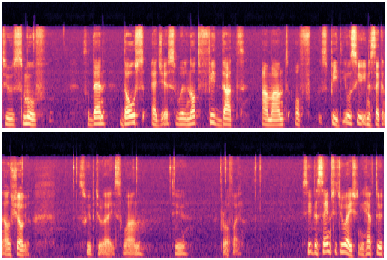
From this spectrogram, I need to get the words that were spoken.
too smooth so then those edges will not fit that amount of speed. You'll see in a second I'll show you. Sweep two rails one two profile see the same situation. You have to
